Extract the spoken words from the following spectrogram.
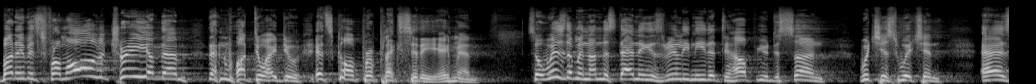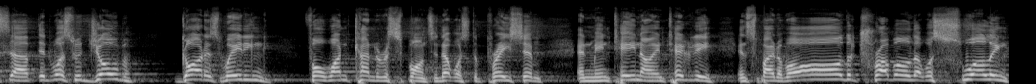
But if it's from all the three of them, then what do I do? It's called perplexity. Amen. So, wisdom and understanding is really needed to help you discern which is which. And as uh, it was with Job, God is waiting for one kind of response, and that was to praise Him and maintain our integrity in spite of all the trouble that was swirling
